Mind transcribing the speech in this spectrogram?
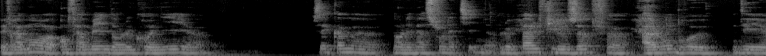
mais vraiment enfermé dans le grenier. c'est comme dans les versions latines, le pâle philosophe à l'ombre des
